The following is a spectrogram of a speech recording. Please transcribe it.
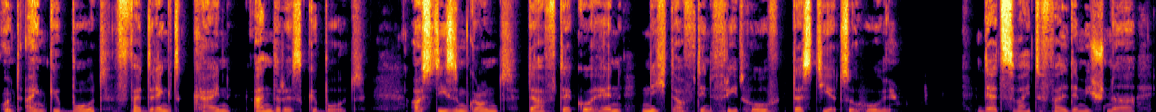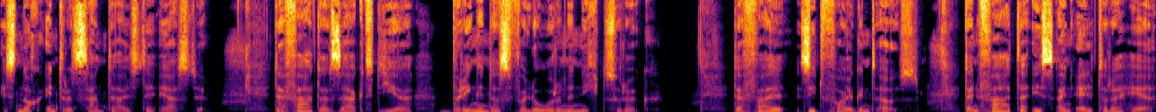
und ein Gebot verdrängt kein anderes Gebot. Aus diesem Grund darf der Kohen nicht auf den Friedhof das Tier zu holen. Der zweite Fall der Mishnah ist noch interessanter als der erste. Der Vater sagt dir, bringen das Verlorene nicht zurück. Der Fall sieht folgend aus. Dein Vater ist ein älterer Herr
